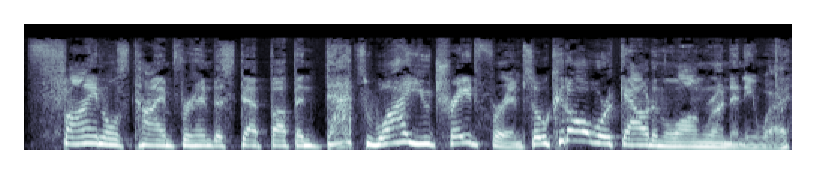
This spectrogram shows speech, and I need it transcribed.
finals time for him to step up. And that's why you trade for him. So it could all work out in the long run anyway.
